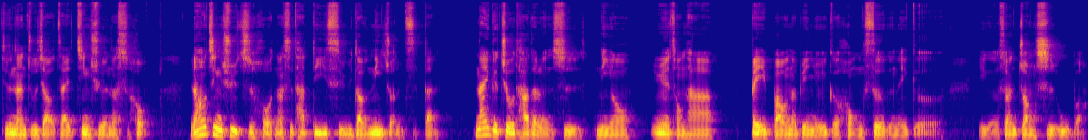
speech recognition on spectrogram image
就是男主角在进去的那时候，然后进去之后，那是他第一次遇到逆转子弹。那一个救他的人是尼欧，因为从他背包那边有一个红色的那个一个算装饰物吧，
